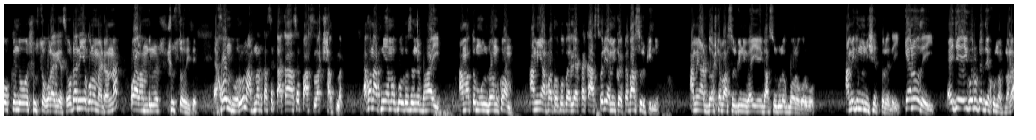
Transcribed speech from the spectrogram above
ও কিন্তু ও সুস্থ করা গেছে। ওটা নিয়ে কোনো ম্যাটার না। ও আলহামদুলিল্লাহ সুস্থ হয়েছে এখন ধরুন আপনার কাছে টাকা আছে পাঁচ লাখ, সাত লাখ। এখন আপনি আমাকে বলতেছেন যে, ভাই, আমার তো মূলধন কম। আমি আপাতত তাহলে একটা কাজ করি, আমি কয়েকটা বাছুর কিনি। আমি আট, দশটা বাছুর কিনি, ভাই, এই বাছুরগুলো বড় করব। আমি কিন্তু নিষেধ করে দেই। কেন দেই? এই যে এই গরুটা দেখুন আপনারা।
